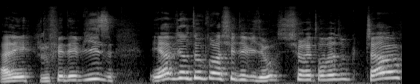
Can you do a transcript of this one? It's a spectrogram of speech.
Allez, je vous fais des bises et à bientôt pour la suite des vidéos sur Retro. Ciao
